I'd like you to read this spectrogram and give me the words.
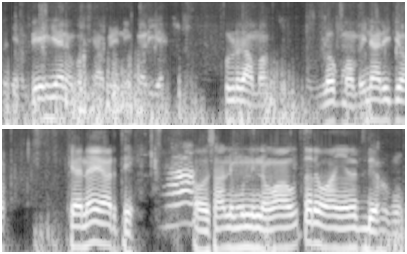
પછી બેસીએ ને પછી આપણે નીકળીએ ફુલરામાં બ્લોગમાં બના રહીજો. કે નહીં આરતી? હવે સાની મુનિને વાં ઉતારે અહીંયા નથી દેખું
